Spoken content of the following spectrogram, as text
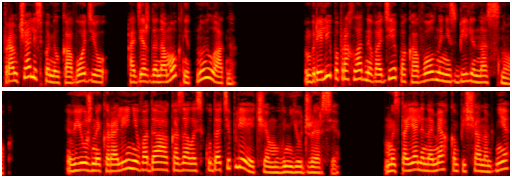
промчались по мелководью, Одежда намокнет, ну и ладно. Брели по прохладной воде, пока волны не сбили нас с ног. В Южной Каролине вода оказалась куда теплее, чем в Нью-Джерси. Мы стояли на мягком песчаном дне,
